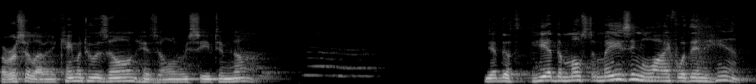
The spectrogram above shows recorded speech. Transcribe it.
Verse 11, he came into his own, his own received him not. He had, the, he had the most amazing life within him.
